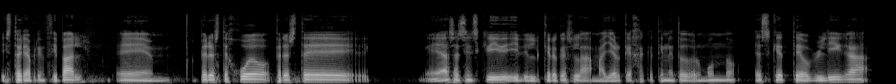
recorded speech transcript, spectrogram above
historia principal, eh, pero este juego, pero este eh, Assassin's Creed, y creo que es la mayor queja que tiene todo el mundo, es que te obliga.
